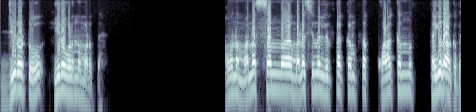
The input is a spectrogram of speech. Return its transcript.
ಜೀರೋ ಟು ಹೀರೋಗಳನ್ನ ಮಾಡುತ್ತೆ. ಅವನ ಮನಸ್ಸನ್ನ ಮನಸ್ಸಿನಲ್ಲಿರ್ತಕ್ಕಂಥ ಕೊಳಕನ್ನು ತೆಗೆದುಹಾಕುತ್ತೆ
